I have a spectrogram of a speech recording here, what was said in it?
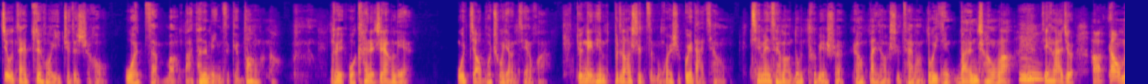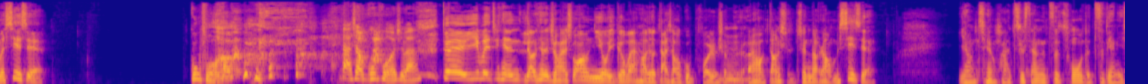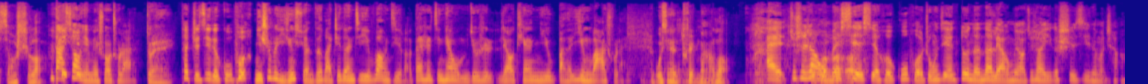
就在最后一句的时候，我怎么把他的名字给忘了呢？对我看着这张脸，我叫不出杨千嬅。就那天不知道是怎么回事，鬼打墙。前面采访都特别顺，然后半小时采访都已经完成了。嗯，接下来就是好，让我们谢谢姑婆，大笑姑婆是吧？对，因为之前聊天的时候还说哦，你有一个外号叫大笑姑婆，就什么的。然后当时真的让我们谢谢。杨千嬅这三个字从我的字典里消失了，大笑也没说出来。对他只记得姑婆，你是不是已经选择把这段记忆忘记了？但是今天我们就是聊天，你又把它硬挖出来。我现在腿麻了。哎，就是让我们谢谢和姑婆中间顿的那两秒，就像一个世纪那么长。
